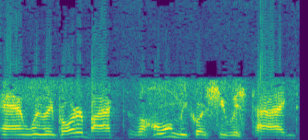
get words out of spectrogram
And when they brought her back to the home because she was tagged,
